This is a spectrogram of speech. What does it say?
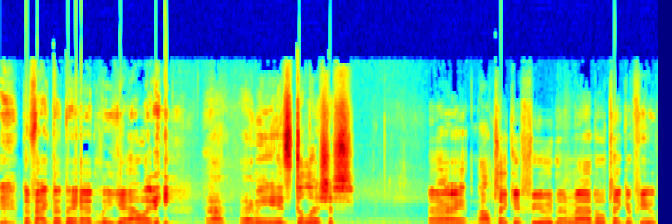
The fact that they had legality. I mean, it's delicious. All right, I'll take a few, and then Matt will take a few.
